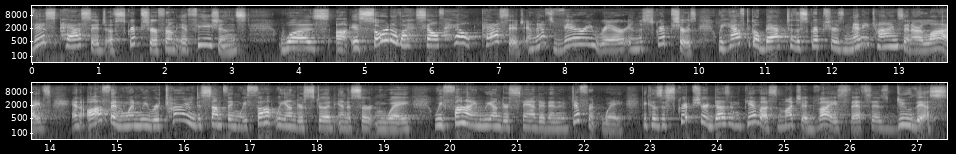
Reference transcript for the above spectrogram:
this passage of scripture from Ephesians was uh, is sort of a self-help passage and that's very rare in the scriptures. We have to go back to the scriptures many times in our lives and often when we return to something we thought we understood in a certain way we find we understand it in a different way because the scripture doesn't give us much advice that says do this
